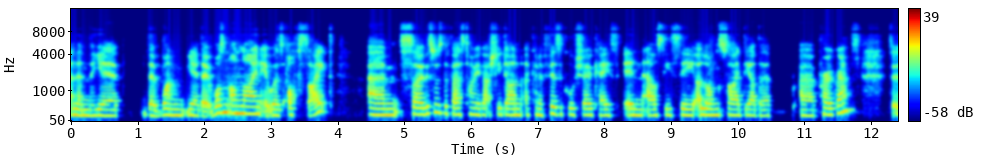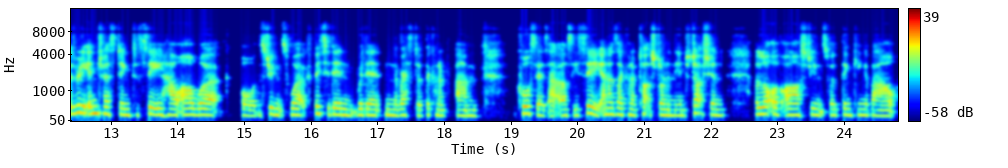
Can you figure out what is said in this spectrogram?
and then the year, the one year that it wasn't online, it was off-site. Um, so this was the first time we've actually done a kind of physical showcase in LCC alongside the other uh, programs. So it was really interesting to see how our work or the students' work fitted in within the rest of the kind of um, courses at LCC. And as I kind of touched on in the introduction, a lot of our students were thinking about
